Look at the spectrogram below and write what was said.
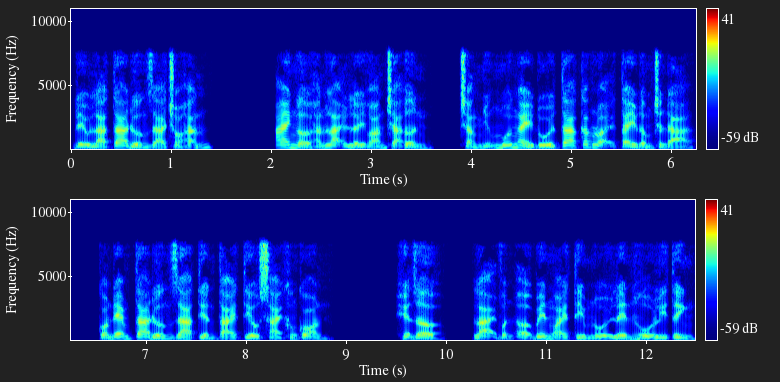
đều là ta đường ra cho hắn. Ai ngờ hắn lại lấy oán trả ơn, chẳng những mỗi ngày đối ta các loại tay đấm chân đá, còn đem ta đường ra tiền tài tiêu xài không còn. Hiện giờ, lại vẫn ở bên ngoài tìm nổi lên hồ ly tinh.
